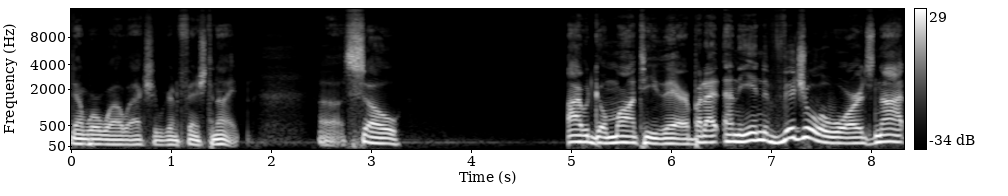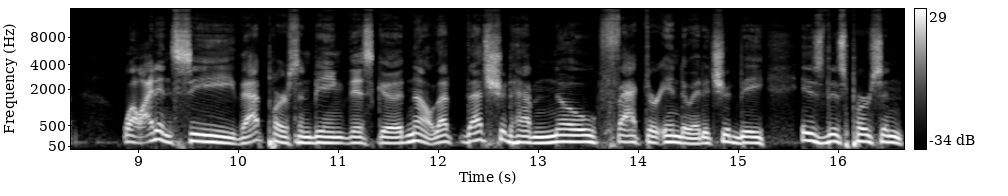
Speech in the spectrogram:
that we're well actually we're going to finish tonight. Uh, so I would go Monty there, but I, on the individual awards, not well. I didn't see that person being this good. No, that that should have no factor into it. It should be is this person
